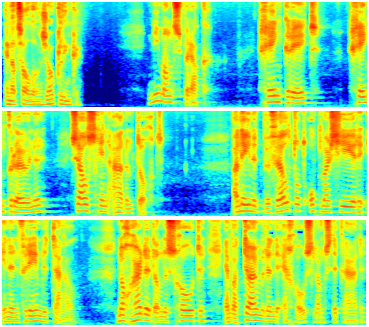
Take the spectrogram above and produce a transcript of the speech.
En dat zal dan zo klinken. Niemand sprak. Geen kreet, geen kreunen, zelfs geen ademtocht. Alleen het bevel tot opmarcheren in een vreemde taal. Nog harder dan de schoten en wat tuimelende echo's langs de kade.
